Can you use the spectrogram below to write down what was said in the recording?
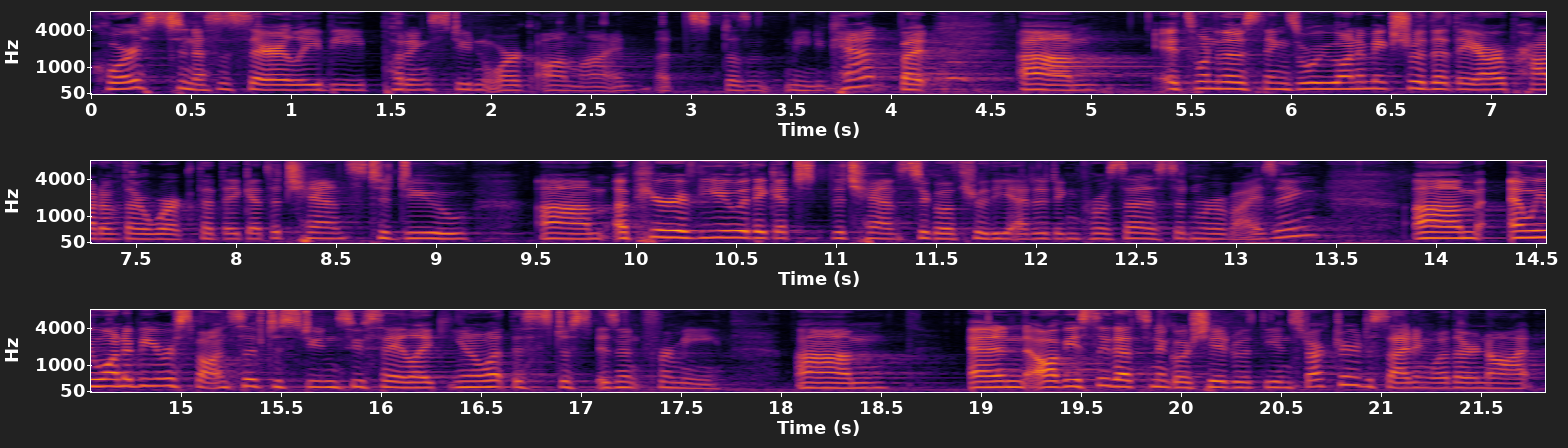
course to necessarily be putting student work online. That doesn't mean you can't, but um, it's one of those things where we want to make sure that they are proud of their work, that they get the chance to do um, a peer review, they get the chance to go through the editing process and revising. Um, and we want to be responsive to students who say like, you know what, this just isn't for me. Um, and obviously that's negotiated with the instructor, deciding whether or not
